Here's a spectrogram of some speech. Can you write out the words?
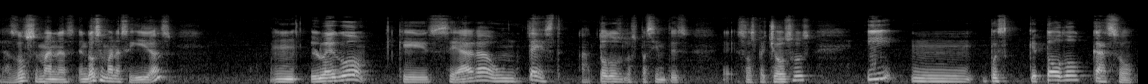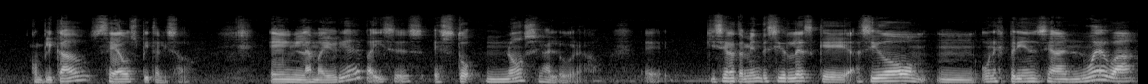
las dos semanas, en dos semanas seguidas, Mm, luego que se haga un test a todos los pacientes eh, sospechosos y mm, pues que todo caso complicado sea hospitalizado. En la mayoría de países esto no se ha logrado. Eh, quisiera también decirles que ha sido mm, una experiencia nueva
